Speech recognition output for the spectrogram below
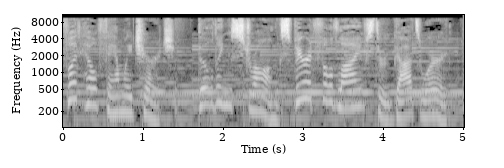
Foothill Family Church, building strong, spirit-filled lives through God's Word.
